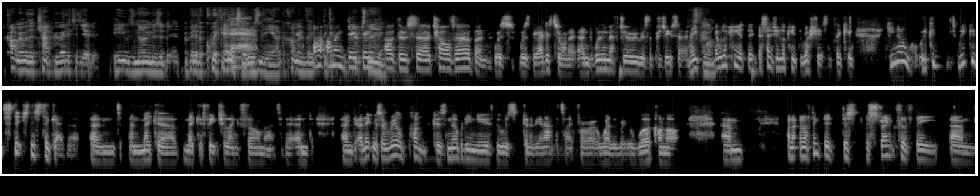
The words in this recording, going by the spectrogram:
I can't remember the chap who edited it, he was known as a bit, a bit of a quick editor, yeah. wasn't he? I can't remember the, the I, mean, they, they, oh, there was uh, Charles Urban was was the editor on it, and William F. Jury was the producer. And they, they were looking at the, essentially looking at the rushes and thinking, you know what, we could we could stitch this together and and make a make a feature length film out of it. And and and it was a real punt because nobody knew if there was going to be an appetite for it or whether it would work or not. Um, and, and I think that the, the strength of the um,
